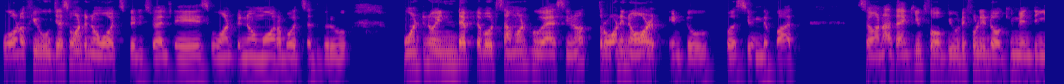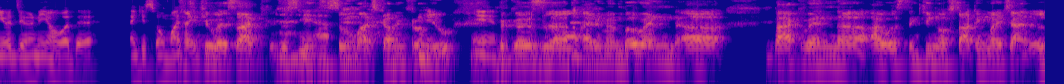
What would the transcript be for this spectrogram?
one of you who just want to know what spirituality is, who want to know more about Sadhguru, want to know in depth about someone who has, you know, thrown in all into pursuing the path. So Anna, thank you for beautifully documenting your journey over there. Thank you so much. Thank you, Vesak. This means Yeah. so much coming from you Yeah. because uh, I remember when uh, back when uh, I was thinking of starting my channel,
